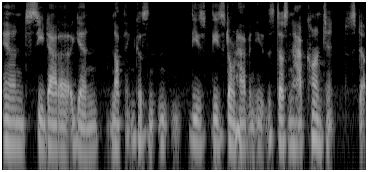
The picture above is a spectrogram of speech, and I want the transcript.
and C data again nothing because these these don't have any this doesn't have content still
